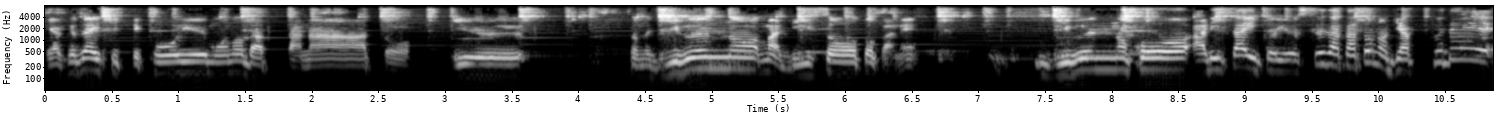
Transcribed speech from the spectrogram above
薬剤師ってこういうものだったなという、その自分の、まあ理想とかね、自分のこうありたいという姿とのギャップで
